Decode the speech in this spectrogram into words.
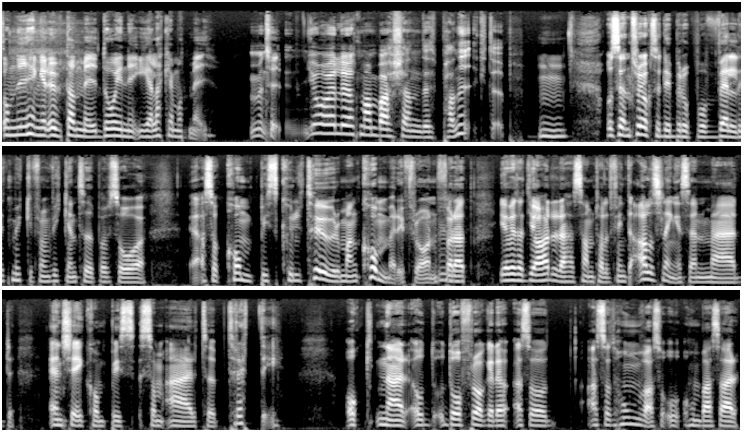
om ni hänger utan mig, då är ni elaka mot mig. Men, typ. Ja eller att man bara kände panik typ. Mm. Och sen tror jag också det beror på väldigt mycket från vilken typ av så, alltså kompiskultur man kommer ifrån. Mm. För att jag vet att jag hade det här samtalet för inte alls länge sedan med en tjejkompis som är typ 30. Och, när, och och då frågade, alltså, alltså att hon var så, hon bara så här,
